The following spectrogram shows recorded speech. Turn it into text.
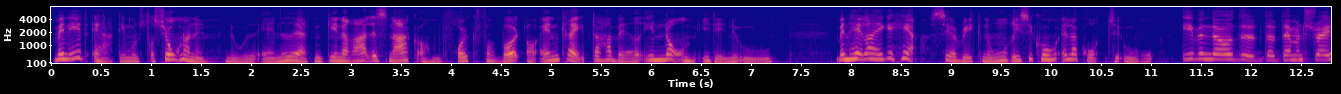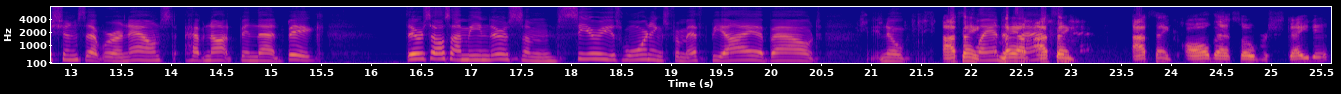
Men et er demonstrationerne, noget andet er den generelle snak om frygt for vold og angreb, der har været enorm i denne uge. Men heller ikke her ser Rick nogen risiko eller grund til uro. even though the, the demonstrations that were announced have not been that big, there's also, I mean, there's some serious warnings from FBI about, you know, I think, planned ma'am, I attacks. think, I think all that's overstated.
